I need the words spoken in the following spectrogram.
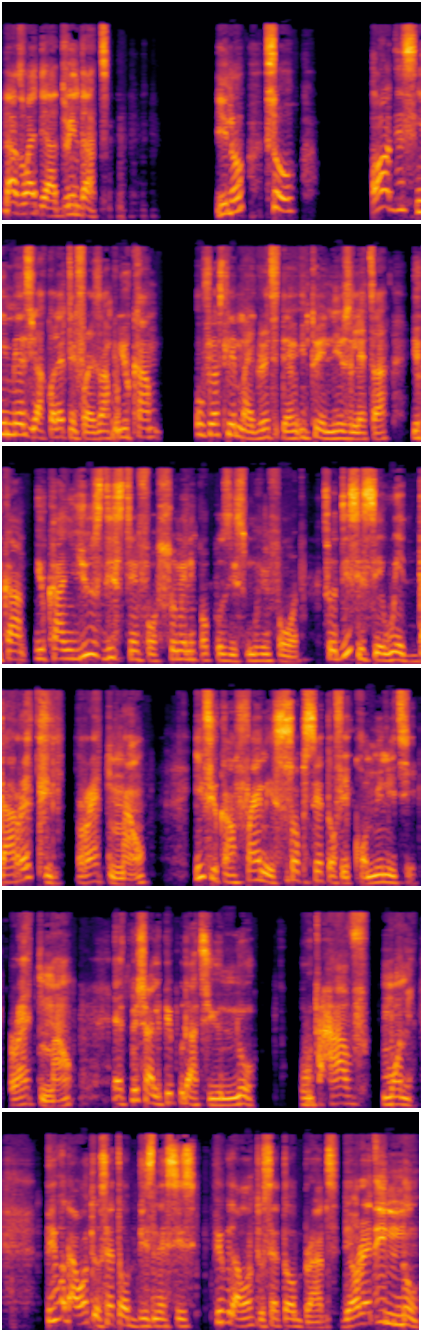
That's why they are doing that. You know, so all these emails you are collecting, for example, you can obviously migrate them into a newsletter. You can you can use this thing for so many purposes moving forward. So this is a way directly right now. If you can find a subset of a community right now, especially people that you know would have money. People that want to set up businesses, people that want to set up brands, they already know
